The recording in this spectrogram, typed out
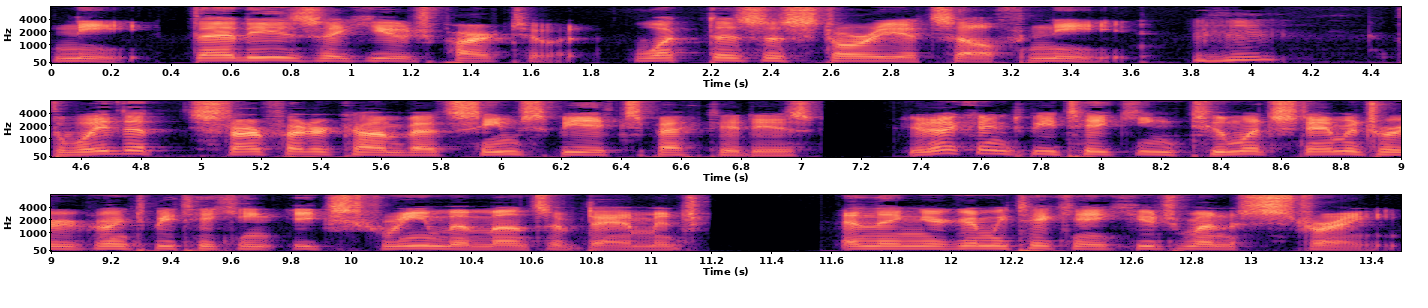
need? That is a huge part to it. What does a story itself need? Mm-hmm. The way that Starfighter combat seems to be expected is you're not going to be taking too much damage or you're going to be taking extreme amounts of damage, and then you're going to be taking a huge amount of strain.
